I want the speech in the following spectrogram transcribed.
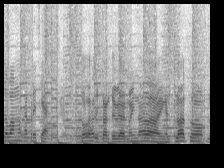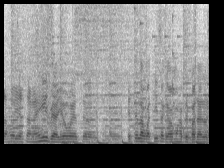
lo vamos a apreciar. Todo es al instante, vea, no hay nada en el plato, las ollas están ahí, vea, yo voy a hacer Esta es la guatita que vamos a preparar hoy.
